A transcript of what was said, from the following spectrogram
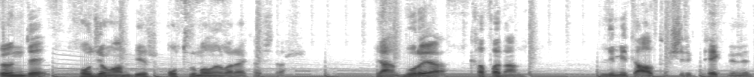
Önde kocaman bir oturma alanı var arkadaşlar. Yani buraya kafadan limiti 6 kişilik teknenin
